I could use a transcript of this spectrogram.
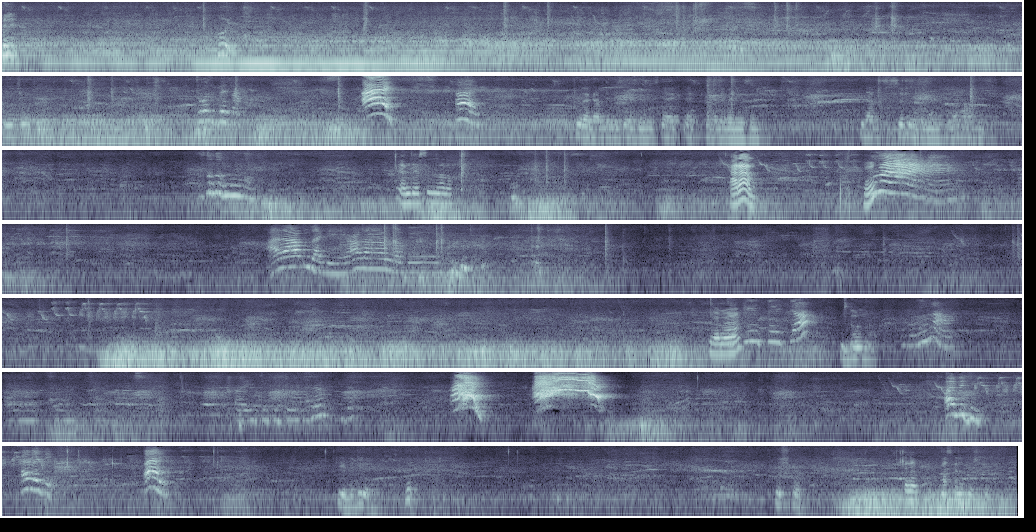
Dylan. Who? Kyllä, Gandhi, they're Swedish citizens. And there's a lot of. Haram. Hmm? Джема. Дульна. Genau. Maske natürlich.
